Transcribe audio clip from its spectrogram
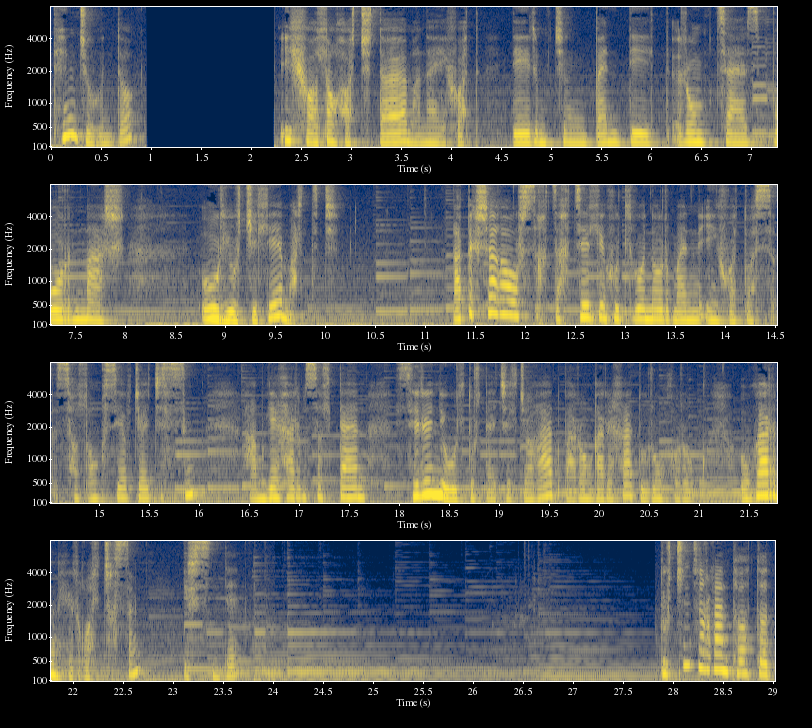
тэнж өгөндөө. Их олон хочтой манай их бат дээрэмчин, бандит, румцайс, бурнаш өөр юу ч илээ мартчих. Гадагшаага урсах зах зээлийн хөдөлгөөнөөр мань инх бат бас солонгос явж ажилласан. Хамгийн харамсалтай нь Сэрэний үйлдвэрт ажиллаж байгаад баруун гарынхаа дөрвөн хурууг угаар нь хэрэгулчихсан ирсэндээ. 46 тоотод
